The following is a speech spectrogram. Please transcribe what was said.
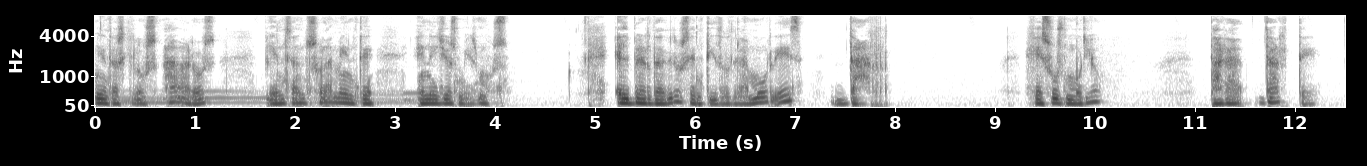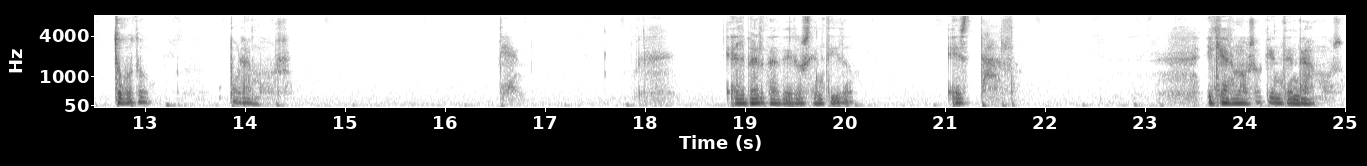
mientras que los ávaros piensan solamente en ellos mismos. El verdadero sentido del amor es dar. Jesús murió para darte todo por amor. Bien. El verdadero sentido es dar. Y qué hermoso que entendamos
